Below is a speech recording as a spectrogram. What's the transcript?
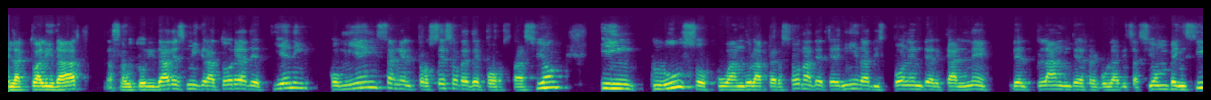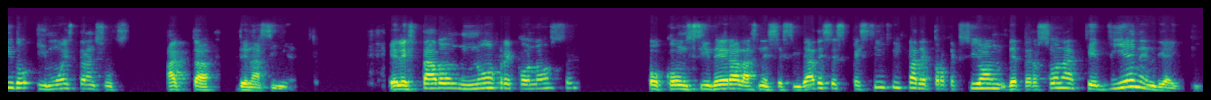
En la actualidad, las autoridades migratorias detienen, comienzan el proceso de deportación, incluso cuando la persona detenida disponen del carnet del plan de regularización vencido y muestran sus acta de nacimiento. El Estado no reconoce o considera las necesidades específicas de protección de personas que vienen de Haití.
